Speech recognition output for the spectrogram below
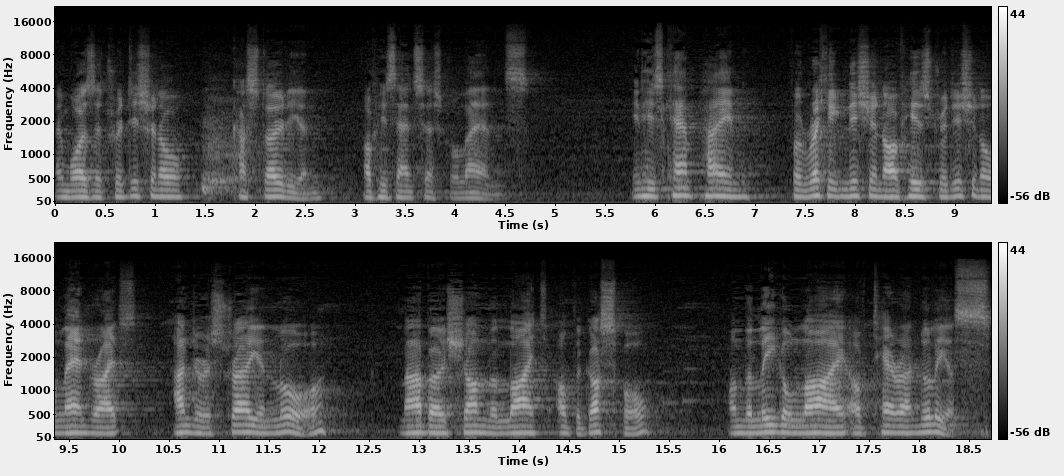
and was a traditional custodian of his ancestral lands. In his campaign for recognition of his traditional land rights under Australian law, Mabo shone the light of the gospel on the legal lie of terra nullius,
